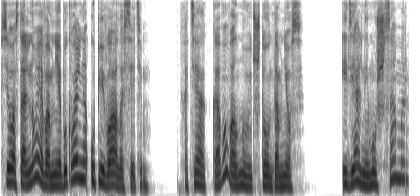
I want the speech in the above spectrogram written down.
все остальное во мне буквально упивалось этим. Хотя кого волнует, что он там нес? Идеальный муж Саммер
